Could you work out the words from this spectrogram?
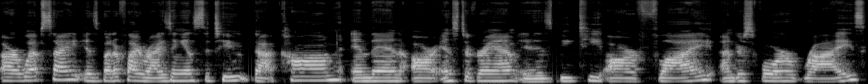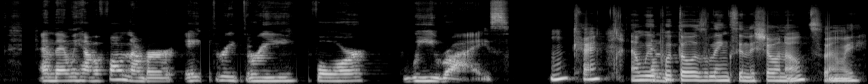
our website is butterflyrisinginstitute.com and then our Instagram is btrfly underscore rise. And then we have a phone number 833-4 we rise. Okay. And we'll And- put those links in the show notes. And we,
